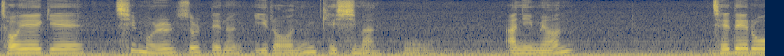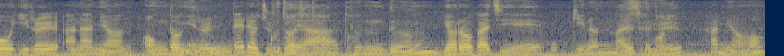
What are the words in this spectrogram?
저에게 침을 쏠 때는 이런 게시만 오, 아니면 제대로 일을 안 하면 엉덩이를 오, 때려줄 그다지 거야. 등등 여러 가지의 웃기는. 말들을 하며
